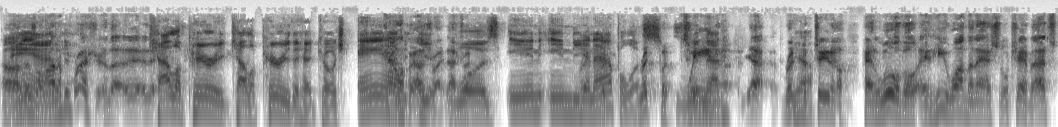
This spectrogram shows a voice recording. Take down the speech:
Uh, there's a lot of pressure. Uh, uh, Calipari, Calipari, the head coach, and that's right, that's was right. in Indianapolis. Rick, Rick Pitino, that, yeah, Rick yeah. Pitino had Louisville, and he won the national championship. That's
